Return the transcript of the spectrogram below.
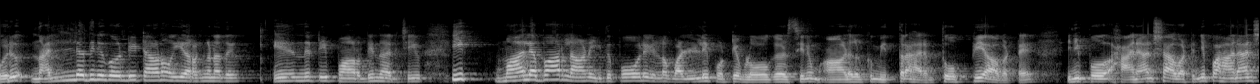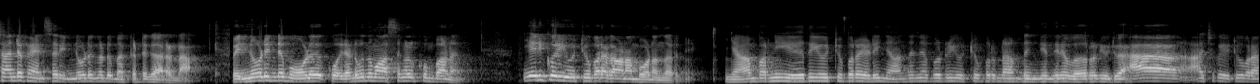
ഒരു നല്ലതിന് വേണ്ടിയിട്ടാണോ ഈ ഇറങ്ങണത്? എന്നിട്ട് ഈ പാർട്ടി നരിച്ച് ഈ മലബാറിലാണ് ഇതുപോലെയുള്ള വള്ളി പൊട്ടിയ വ്ളോഗേഴ്സിനും ആളുകൾക്കും ഇത്ര ഹരം. തൊപ്പിയാവട്ടെ ഇനിയിപ്പോൾ ഹനാൻ ഷാ ആവട്ടെ ഇനിയിപ്പോൾ ഹനാൻ ഷാന്റെ ഫാൻസർ എന്നോട് ഇങ്ങോട്ട് മെക്കെട്ട് കയറണ്ട അപ്പം എന്നോട് എന്റെ മോൾ രണ്ട് മൂന്ന് മാസങ്ങൾക്ക് മുമ്പാണ് എനിക്കൊരു യൂട്യൂബറെ കാണാൻ പോകണമെന്ന് പറഞ്ഞ്. ഞാൻ പറഞ്ഞു ഏത് യൂട്യൂബറെ എടി ഞാൻ തന്നെ ഇപ്പോൾ ഒരു യൂട്യൂബർ ഉണ്ടാകുമ്പോൾ എന്തിനാ വേറൊരു യൂട്യൂബർ ആ ആച്ചൊക്കെ യൂട്യൂബറാ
